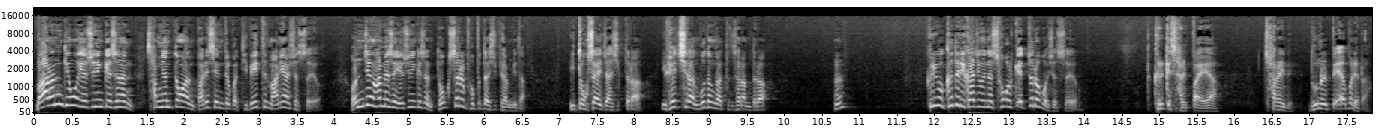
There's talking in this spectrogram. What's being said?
많은 경우 예수님께서는 3년 동안 바리새인들과 디베이트를 많이 하셨어요. 언쟁하면서 예수님께서는 독서를 퍼붓다시피 합니다. 이 독사의 자식들아, 이 회칠한 무덤 같은 사람들아, 어? 그리고 그들이 가지고 있는 속을 꿰뚫어 보셨어요. 그렇게 살 바에야 차라리 눈을 빼버려라.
